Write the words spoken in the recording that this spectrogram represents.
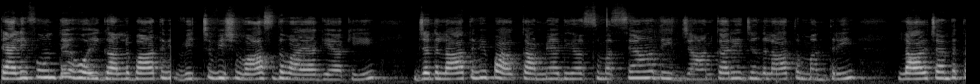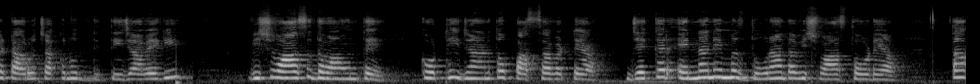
ਟੈਲੀਫੋਨ ਤੇ ਹੋਈ ਗੱਲਬਾਤ ਵਿੱਚ ਵਿਸ਼ਵਾਸ ਦਿਵਾਇਆ ਗਿਆ ਕਿ ਜੰਗਲਾਤ ਵਿਭਾਗ ਕਾਮਿਆਂ ਦੀਆਂ ਸਮੱਸਿਆਵਾਂ ਦੀ ਜਾਣਕਾਰੀ ਜੰਗਲਾਤ ਮੰਤਰੀ ਲਾਲਚੰਦ ਕਟਾਰੂ ਚੱਕ ਨੂੰ ਦਿੱਤੀ ਜਾਵੇਗੀ। ਵਿਸ਼ਵਾਸ ਦਿਵਾਉਣ ਤੇ ਕੋਠੀ ਜਾਣ ਤੋਂ ਪਾਸਾ ਵਟਿਆ। ਜੇਕਰ ਇਹਨਾਂ ਨੇ ਮਜ਼ਦੂਰਾਂ ਦਾ ਵਿਸ਼ਵਾਸ ਤੋੜਿਆ, ਤਾਂ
